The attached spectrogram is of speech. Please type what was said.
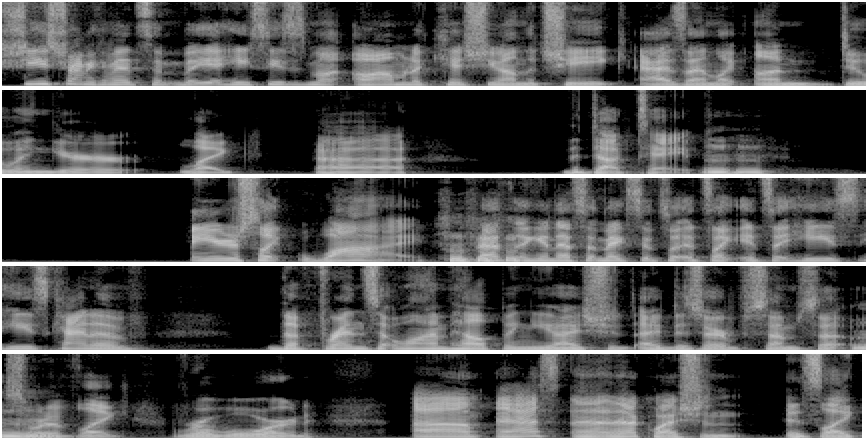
she's trying to convince him, but yet he sees his mom. Oh, I'm gonna kiss you on the cheek as I'm like undoing your like uh the duct tape hmm and you're just like why that again that's what makes it so it's like it's a, he's he's kind of the friends that well i'm helping you i should i deserve some so, Mhm. sort of like reward um and that's another question is like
